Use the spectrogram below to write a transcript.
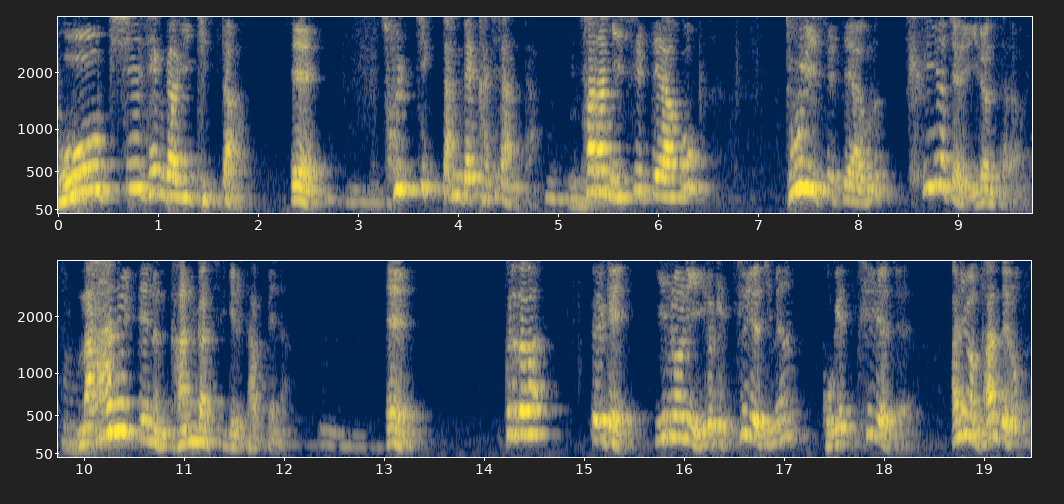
몹시 생각이 깊다. 예. 솔직 담백하지 않다. 사람 있을 때하고 둘이 있을 때하고는 틀려져요. 이런 사람은. 많을 때는 간과 쓸기를 다 빼놔. 예. 그러다가 이렇게 인원이 이렇게 틀려지면 그게 틀려져요. 아니면 반대로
